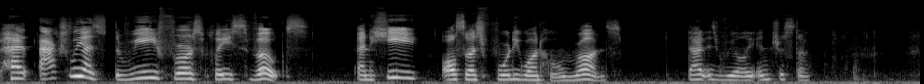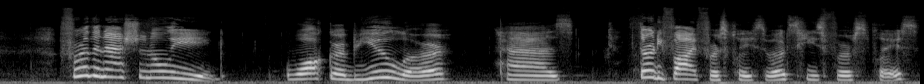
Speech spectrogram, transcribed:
had, actually has three first place votes, and he also has 41 home runs. That is really interesting. For the National League, Walker Buehler has 35 first place votes. He's first place.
